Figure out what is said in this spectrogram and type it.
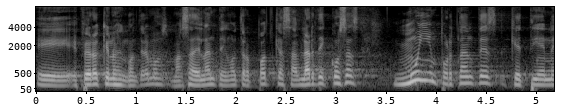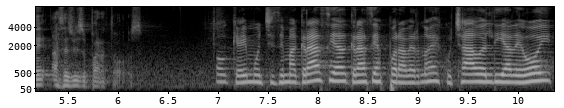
Eh, espero que nos encontremos más adelante en otro podcast, a hablar de cosas muy importantes que tiene Acceso para todos. Ok, muchísimas gracias. Gracias por habernos escuchado el día de hoy.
